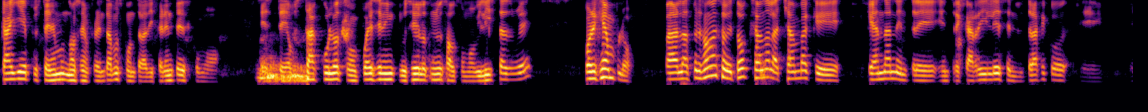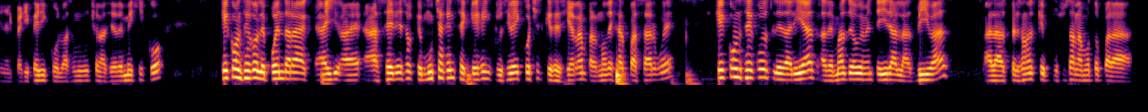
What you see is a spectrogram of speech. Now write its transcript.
calle pues tenemos, nos enfrentamos contra diferentes como este, obstáculos, como puede ser inclusive los mismos automovilistas, güey. Por ejemplo, para las personas sobre todo que se van a la chamba que, que andan entre, entre carriles en el tráfico, eh, en el periférico, lo hacemos mucho en la Ciudad de México, ¿qué consejo le pueden dar a- a hacer eso? Que mucha gente se queja, inclusive hay coches que se cierran para no dejar pasar, güey. ¿Qué consejos le darías, además de obviamente ir a las vivas, a las personas que pues, usan la moto para,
